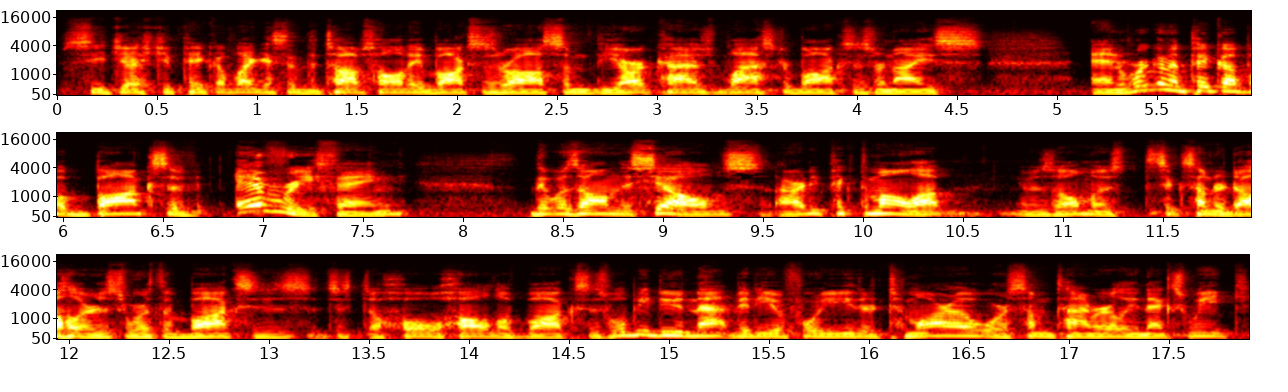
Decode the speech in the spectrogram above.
suggest you pick up. Like I said, the Topps Holiday boxes are awesome. The Archives Blaster boxes are nice and we're going to pick up a box of everything that was on the shelves. I already picked them all up. It was almost $600 worth of boxes, just a whole haul of boxes. We'll be doing that video for you either tomorrow or sometime early next week.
